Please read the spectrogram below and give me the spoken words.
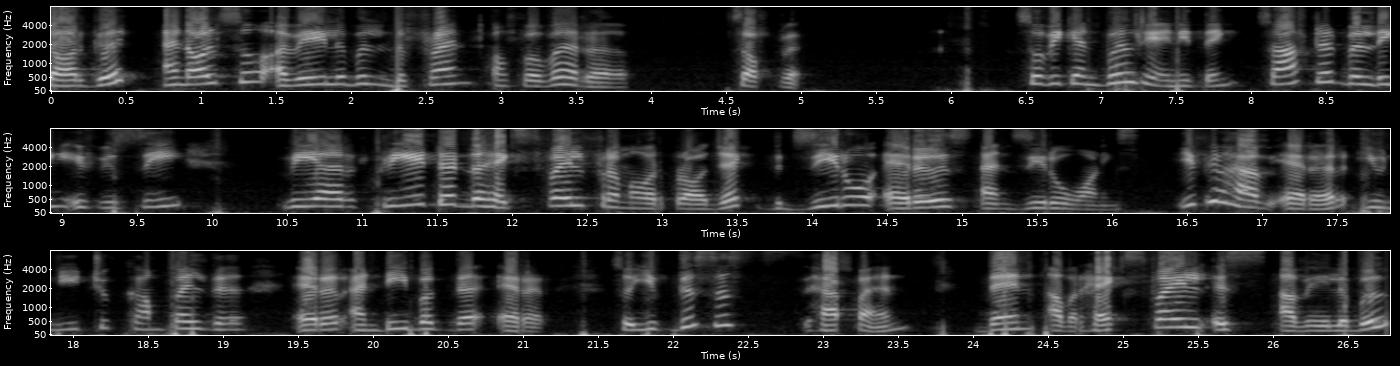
target and also available in the front of our uh, software. So we can build anything. So after building if you see we are created the hex file from our project with zero errors and zero warnings. If you have error, you need to compile the error and debug the error. So if this is happen, then our hex file is available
